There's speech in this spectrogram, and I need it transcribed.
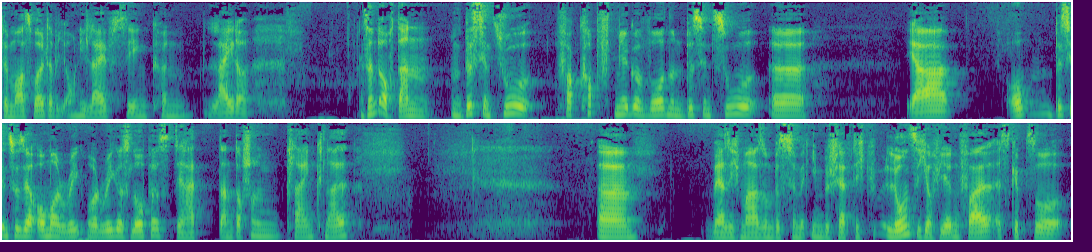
The Mars World habe ich auch nie live sehen können, leider. Sind auch dann ein bisschen zu verkopft mir geworden, ein bisschen zu, äh, ja, ein bisschen zu sehr Omar Rodriguez Lopez, der hat dann doch schon einen kleinen Knall. Äh, wer sich mal so ein bisschen mit ihm beschäftigt, lohnt sich auf jeden Fall. Es gibt so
